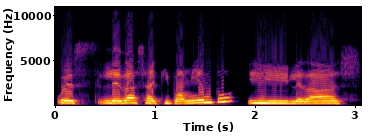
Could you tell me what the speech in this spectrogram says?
Pues le das a equipamiento y le das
